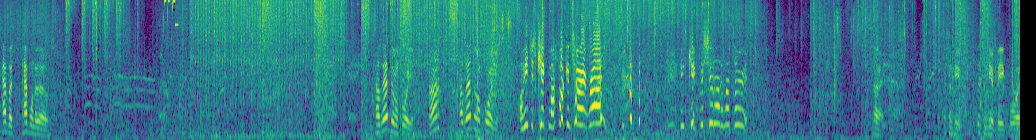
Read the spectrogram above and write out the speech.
Have a have one of those. How's that doing for you? Huh? How's that doing for you? Oh, he just kicked my fucking turret! Run! he kicked the shit out of my turret. Alright. Listen here. Listen here, big boy.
